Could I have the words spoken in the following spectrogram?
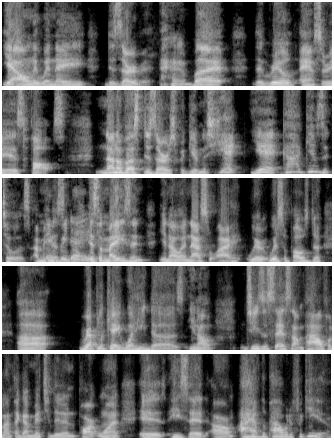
yeah only when they deserve it. But the real answer is false. None of us deserves forgiveness yet. Yet God gives it to us. I mean, every it's, day. it's amazing, you know, and that's why we're we're supposed to uh, replicate what He does. You know, Jesus said something powerful, and I think I mentioned it in part one. Is He said, um, "I have the power to forgive,"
